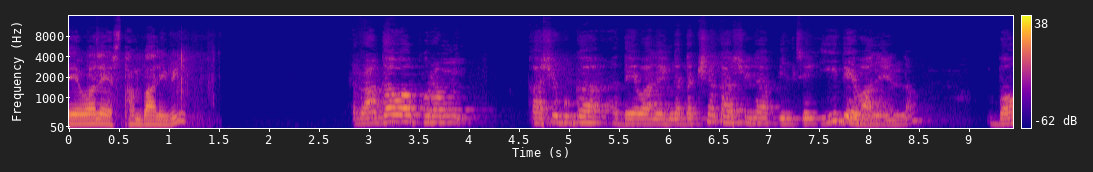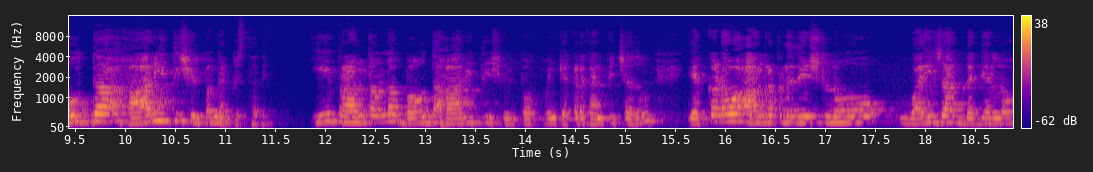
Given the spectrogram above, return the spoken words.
దేవాలయ స్తంభాలు ఇవి. రాఘవాపురం కాశీబుగ్గ దేవాలయంగా దక్షిణ కాశీగా పిలిచే ఈ దేవాలయంలో బౌద్ధ హారీతి శిల్పం కనిపిస్తుంది. ఈ ప్రాంతంలో బౌద్ధ హారీతి శిల్పం ఇంకెక్కడ కనిపించదు. ఎక్కడో ఆంధ్రప్రదేశ్లో వైజాగ్ దగ్గరలో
